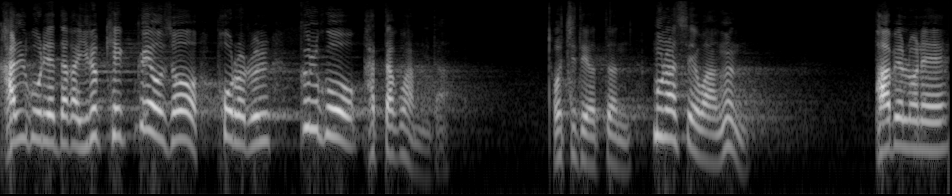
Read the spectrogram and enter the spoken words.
갈고리에다가 이렇게 꿰어서 포로를 끌고 갔다고 합니다. 어찌되었던 문하세 왕은 바벨론에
